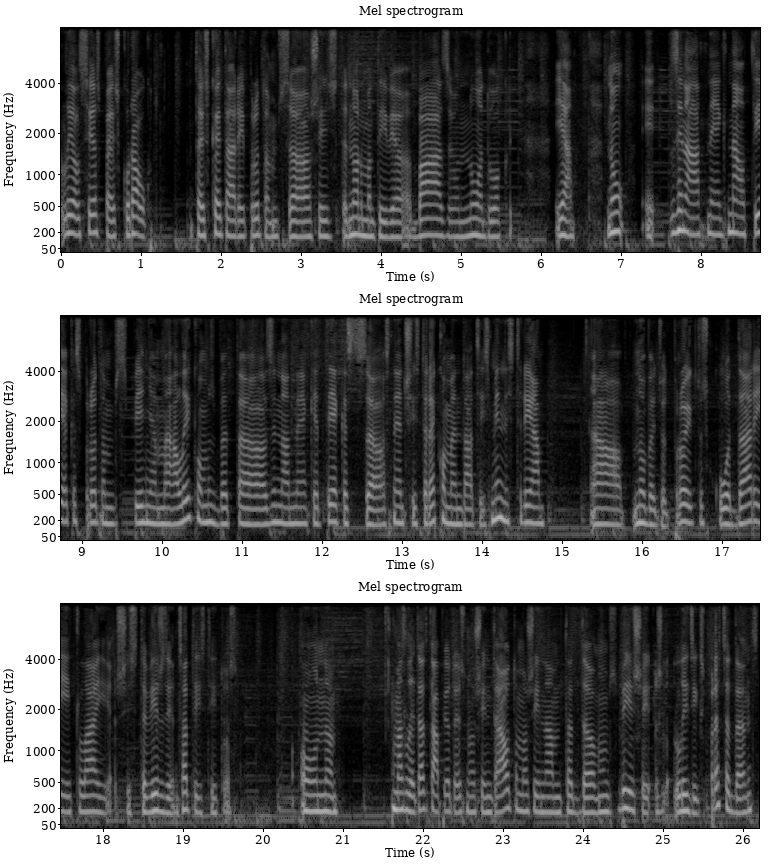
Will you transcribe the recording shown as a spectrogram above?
liels iespējas, kur augt. tā skaitā arī, protams, šīs normatīvie bāzi un nodokļi. Jā. Nu, zinātnieki nav tie, kas, protams, pieņem uh, likumus, bet uh, zinātnieki ir tie, kas uh, sniedz šīs rekomendācijas ministrijām, uh, nobeidzot projektus, ko darīt, lai šis virziens attīstītos. Un, uh, mazliet atkāpjoties no šīm automašīnām, tad uh, mums bija šī līdzīgs precedents.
